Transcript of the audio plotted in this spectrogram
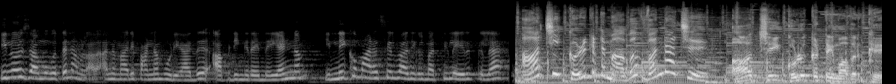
இன்னொரு சமூகத்தை நம்மளால அந்த மாதிரி பண்ண முடியாது அப்படிங்கிற இந்த எண்ணம் இன்னைக்கும் அரசியல்வாதிகள் மத்தியில இருக்குல்ல? ஆச்சி கொழுக்கட்டை மாவு வந்தாச்சு. ஆச்சி கொழுக்கட்டை மாவிற்கு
